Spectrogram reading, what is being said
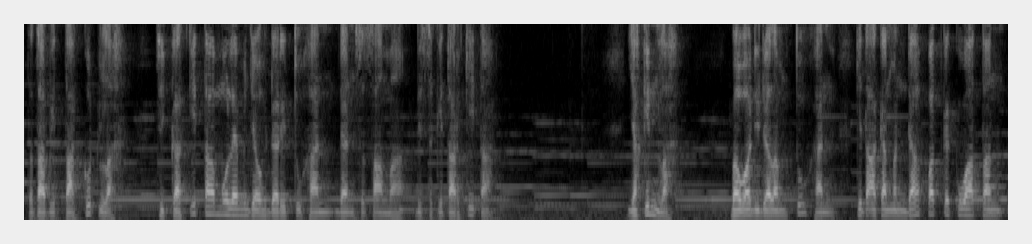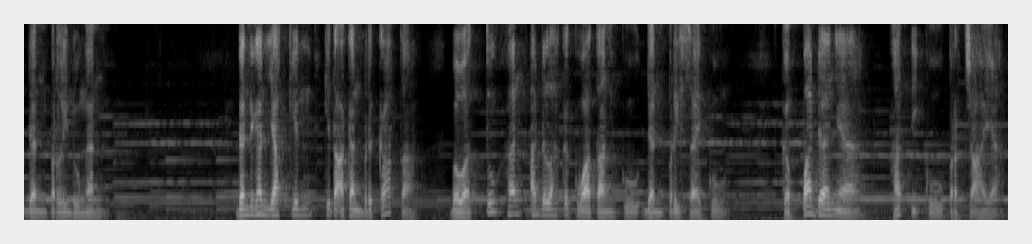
tetapi takutlah jika kita mulai menjauh dari Tuhan dan sesama di sekitar kita. Yakinlah bahwa di dalam Tuhan kita akan mendapat kekuatan dan perlindungan. Dan dengan yakin kita akan berkata bahwa Tuhan adalah kekuatanku dan perisaiku. Kepadanya hatiku percaya.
